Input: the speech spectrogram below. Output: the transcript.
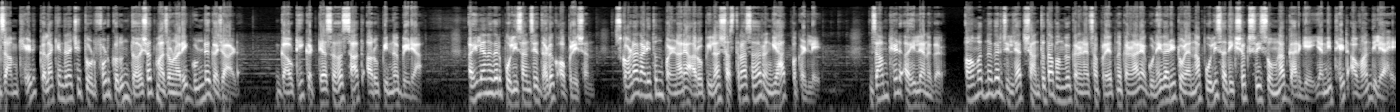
जामखेड कला केंद्राची तोडफोड करून दहशत माजवणारे गुंड गजाड गावठी कट्ट्यासह सात आरोपींना बेड्या. अहिल्यानगर पोलिसांचे धडक ऑपरेशन. स्कॉडा गाडीतून पळणाऱ्या आरोपीला शस्त्रासह रंगेहात पकडले. जामखेड अहिल्यानगर. अहमदनगर जिल्ह्यात शांतता भंग करण्याचा प्रयत्न करणाऱ्या गुन्हेगारी टोळ्यांना पोलीस अधीक्षक श्री सोमनाथ घारगे यांनी थेट आव्हान दिले आहे.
